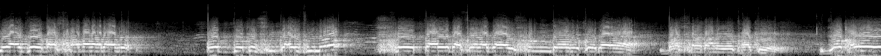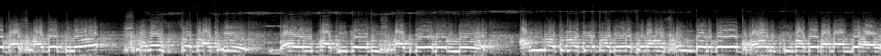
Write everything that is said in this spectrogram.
নিয়ে যে বা বানাবার পদ্ধতি শিখাইছিল, সে তার গাছের লাগায় সুন্দর করে বাসা বানিয়ে থাকে। যখন বাসা দেখল, সমস্ত পাখি বাউল পাখিকে অভিশাপ দিয়ে বলল, আমরা তোমাকে পাঠিয়েছিলাম সুন্দর করে ঘর কীভাবে বানান যায়,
